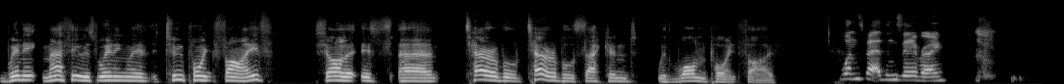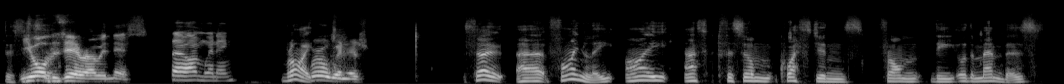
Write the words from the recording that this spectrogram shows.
winning Matthew is winning with 2.5. Charlotte is uh, terrible, terrible second with 1.5. One's better than zero, This You're true. the zero in this. so I'm winning. right. We're all winners. So uh, finally, I asked for some questions from the other members,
